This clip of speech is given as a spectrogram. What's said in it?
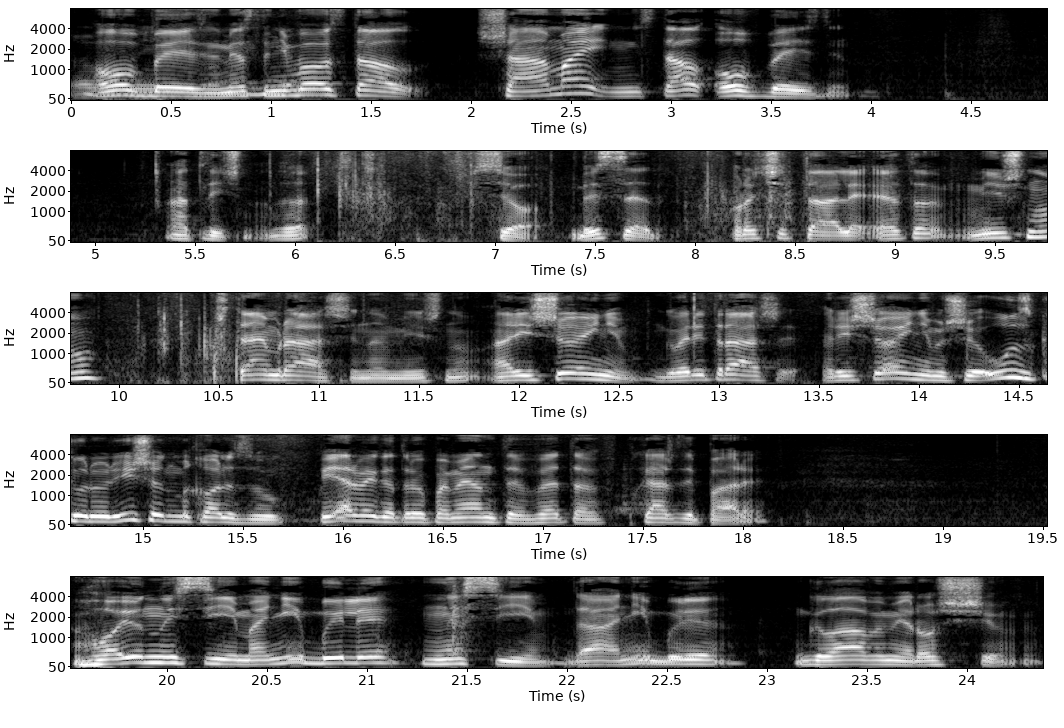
Ов Бейздин. Вместо него стал Шамай, не стал Ов Бейздин. Отлично, да? Все, беседа. Прочитали это Мишну. Читаем Раши на Мишну. А Ришойним, говорит Раши, Ришойним, ши узкуру ришон михользук. Первый, который упомянуты в, это, в каждой паре. Гою Несим, они были Несим, да, они были главами, росшивыми.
